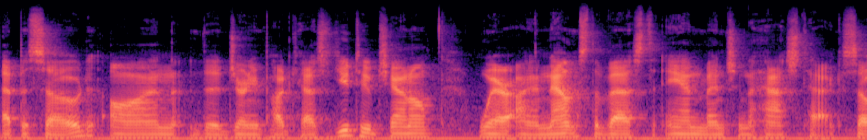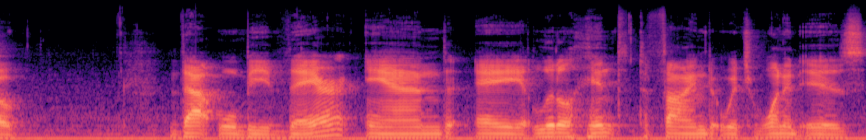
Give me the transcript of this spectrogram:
episode on the Journey Podcast YouTube channel where I announce the vest and mention the hashtag. So that will be there, and a little hint to find which one it is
